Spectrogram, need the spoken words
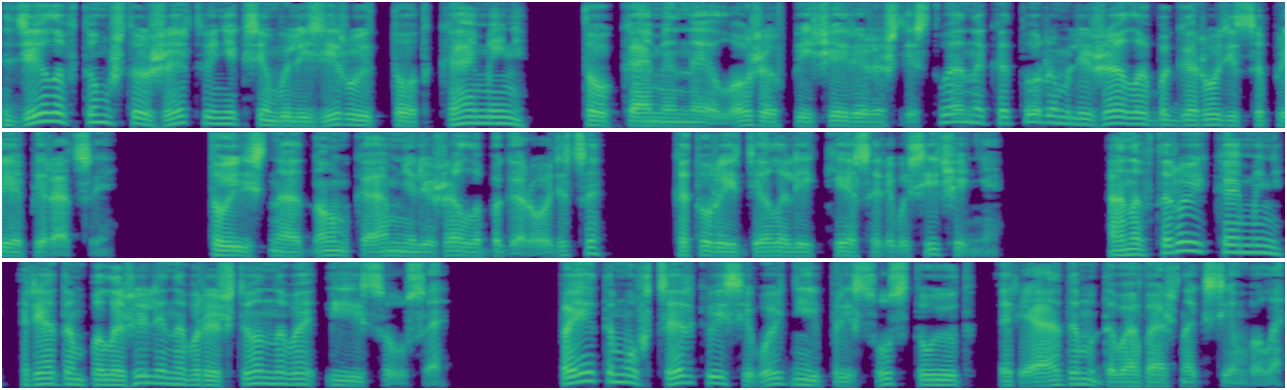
Дело в том, что жертвенник символизирует тот камень, то каменное ложе в пещере Рождества, на котором лежала Богородица при операции. То есть на одном камне лежала Богородица, который делали кесарево сечение, а на второй камень рядом положили новорожденного Иисуса. Поэтому в церкви сегодня и присутствуют рядом два важных символа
